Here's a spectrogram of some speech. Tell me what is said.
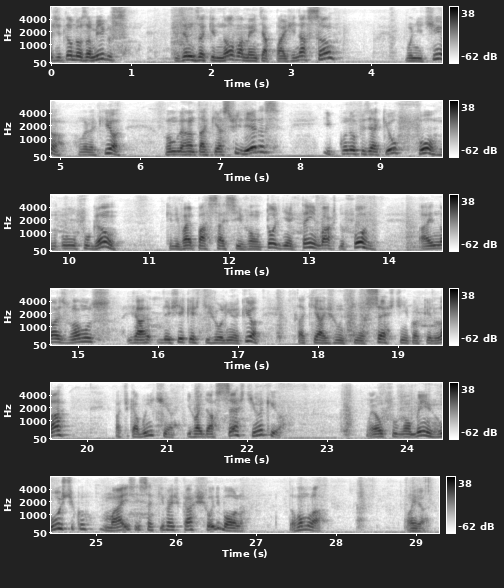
Hoje então, meus amigos, fizemos aqui novamente a paginação. Bonitinho, ó. Agora aqui, ó. Vamos levantar aqui as fileiras. E quando eu fizer aqui o forno, o fogão, que ele vai passar esse vão todinho que tem embaixo do forno, aí nós vamos, já deixei aqui esse tijolinho aqui, ó. Tá aqui a juntinha certinho com aquele lá, para ficar bonitinho, ó. E vai dar certinho aqui, ó. É um fogão bem rústico, mas isso aqui vai ficar show de bola. Então vamos lá. Olha, ó.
